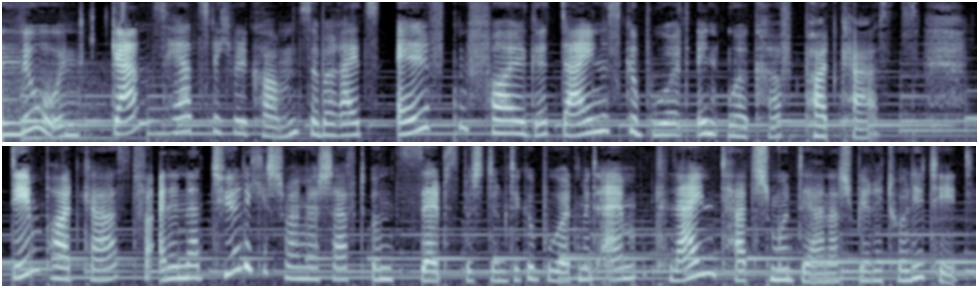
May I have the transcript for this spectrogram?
Hallo und ganz herzlich willkommen zur bereits elften Folge deines Geburt in Urkraft Podcasts, dem Podcast für eine natürliche Schwangerschaft und selbstbestimmte Geburt mit einem kleinen Touch moderner Spiritualität.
